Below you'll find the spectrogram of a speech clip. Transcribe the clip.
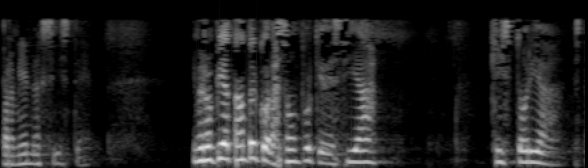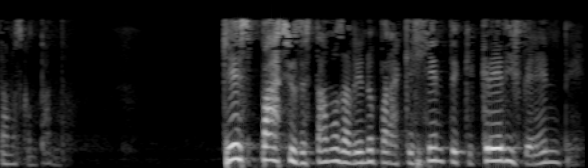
para mí no existe. Y me rompía tanto el corazón porque decía, ¿Qué historia estamos contando? ¿Qué espacios estamos abriendo para que gente que cree diferente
